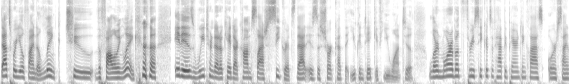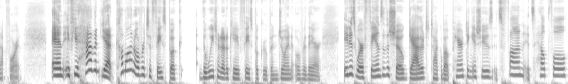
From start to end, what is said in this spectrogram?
that's where you'll find a link to the following link. it is weturnedoutokay.com slash secrets. That is the shortcut that you can take if you want to learn more about the three secrets of happy parenting class or sign up for it. And if you haven't yet, come on over to Facebook, the We Turned Out Okay Facebook group, and join over there. It is where fans of the show gather to talk about parenting issues. It's fun, it's helpful.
